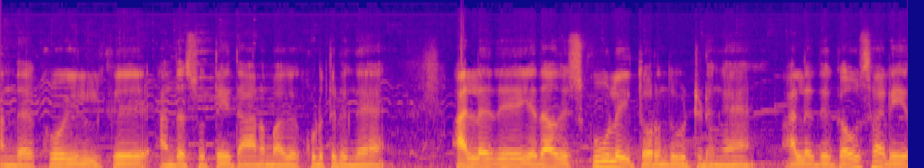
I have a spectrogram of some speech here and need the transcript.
அந்த கோயிலுக்கு அந்த சொத்தை தானமாக கொடுத்துடுங்க. அல்லது ஏதாவது ஸ்கூலை திறந்து விட்டுடுங்க அல்லது கௌசாலையை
